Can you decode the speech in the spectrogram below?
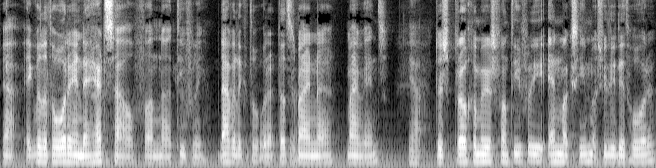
ja, ik wil het horen in de hertzaal van eh, Tivoli. Daar wil ik het horen. Dat is mijn, eh, mijn wens. Ja, Dus programmeurs van Tivoli en Maxime, als jullie dit horen...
